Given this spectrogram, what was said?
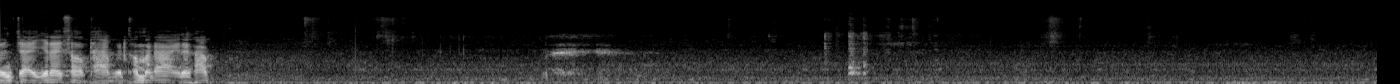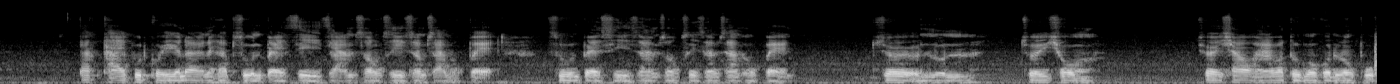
สนใจจะได้สอบถามกันเข้ามาได้นะครับทักทายพูดคุยกันได้นะครับ 0 8 ช่วยอุดหนุน ช่วยชม ช่วยเช่าหาวัตถุมงคลหลวงปู่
